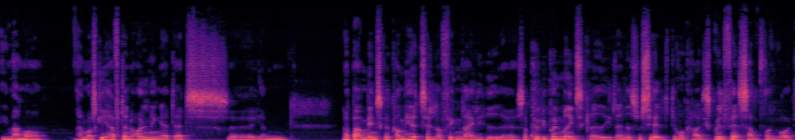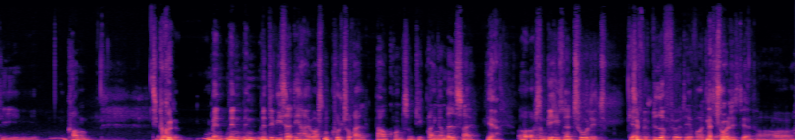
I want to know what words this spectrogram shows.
i mange år har måske haft den holdning, at, at uh, jamen, når bare mennesker kom hertil og fik en lejlighed, uh, så blev de på en måde integreret i et eller andet socialdemokratisk velfærdssamfund, hvor de kom De begyndte, men, men, men, men det viser, at de har jo også en kulturel baggrund, som de bringer med sig, Ja. og, og som de helt naturligt gerne vil videreføre det, hvor de Naturligt, er. ja. Og,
